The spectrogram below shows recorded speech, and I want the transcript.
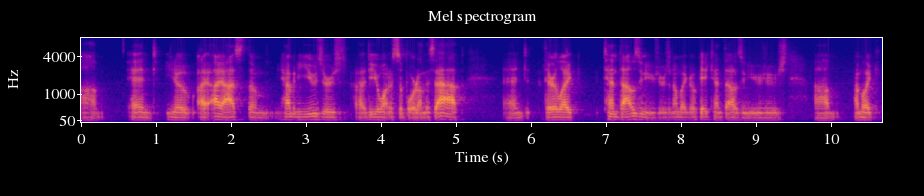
Um, and you know, I, I, asked them how many users uh, do you want to support on this app, and they're like 10,000 users, and I'm like, okay, 10,000 users. Um, I'm like,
